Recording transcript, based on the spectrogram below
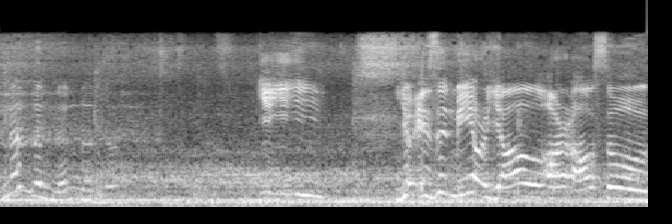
no no no no no. Yee. Yo, is it me or y'all are also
